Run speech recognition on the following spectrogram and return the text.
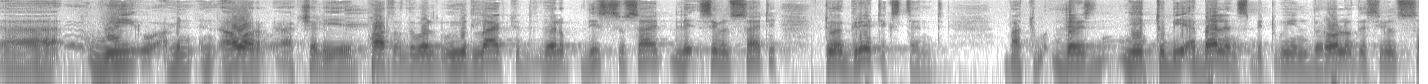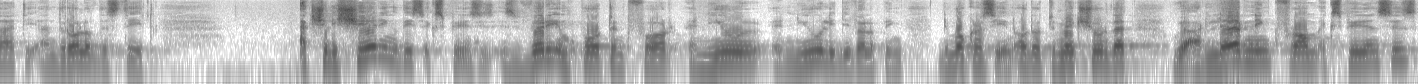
uh, we, I mean, in our actually part of the world, we would like to develop this society, civil society to a great extent. But there is need to be a balance between the role of the civil society and the role of the state. Actually, sharing these experiences is very important for a, new, a newly developing democracy in order to make sure that we are learning from experiences,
